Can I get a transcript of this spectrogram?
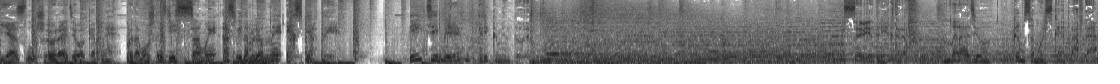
Я слушаю Радио КП, потому что здесь самые осведомленные эксперты. И тебе рекомендую. Совет ректоров. На радио «Комсомольская правда».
